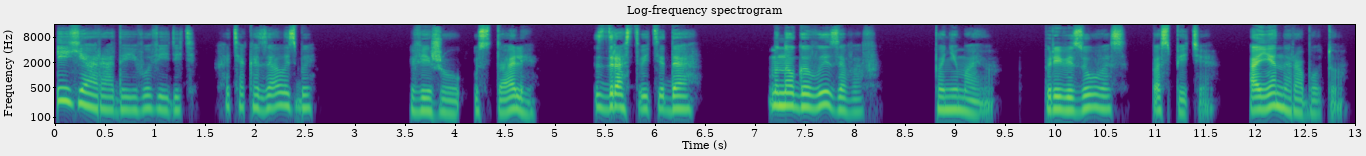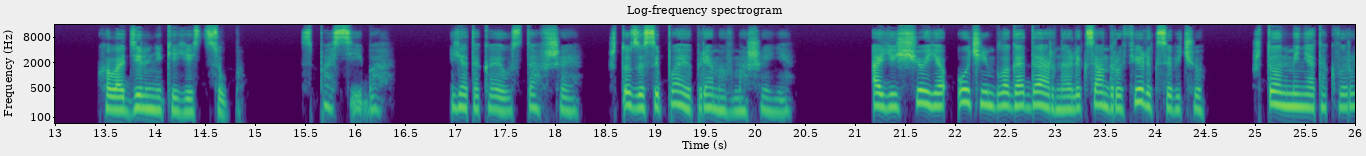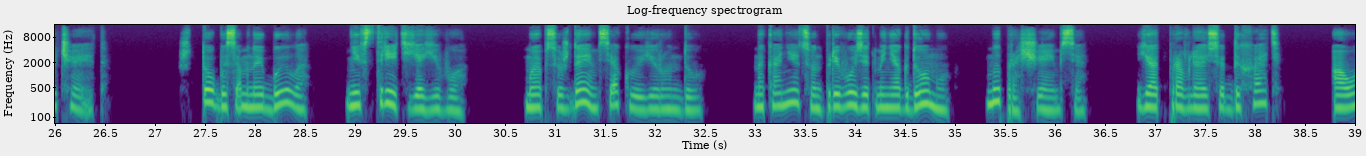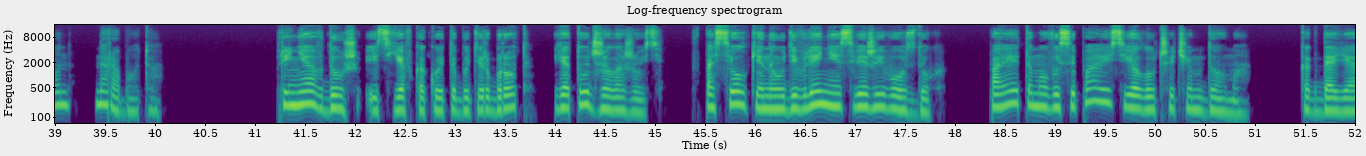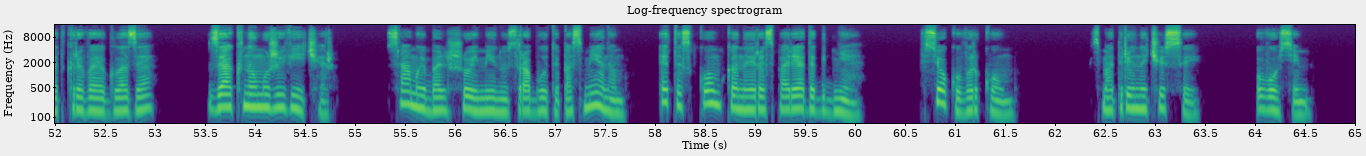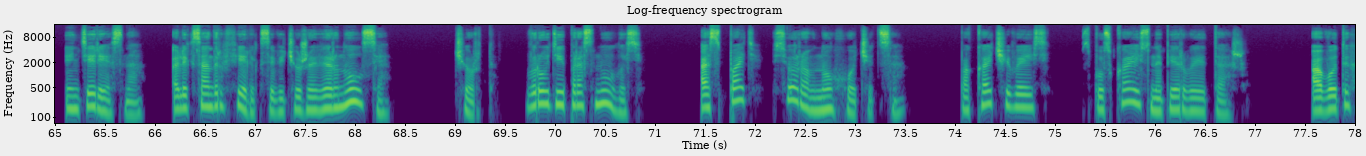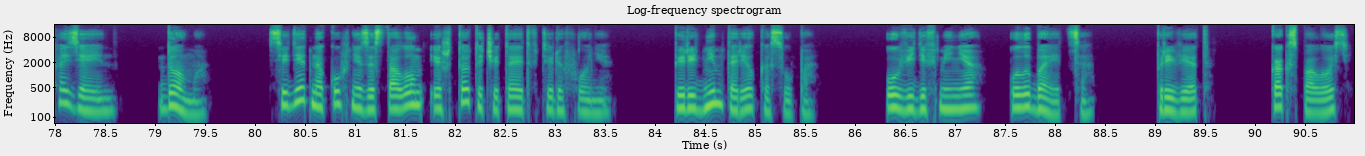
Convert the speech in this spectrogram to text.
И я рада его видеть, хотя, казалось бы... «Вижу, устали?» «Здравствуйте, да. Много вызовов». «Понимаю. Привезу вас, поспите. А я на работу. В холодильнике есть суп». «Спасибо». Я такая уставшая, что засыпаю прямо в машине. А еще я очень благодарна Александру Феликсовичу, что он меня так выручает. Что бы со мной было, не встреть я его. Мы обсуждаем всякую ерунду. Наконец он привозит меня к дому, мы прощаемся. Я отправляюсь отдыхать, а он на работу. Приняв душ и съев какой-то бутерброд, я тут же ложусь поселке на удивление свежий воздух, поэтому высыпаюсь я лучше, чем дома. Когда я открываю глаза, за окном уже вечер. Самый большой минус работы по сменам — это скомканный распорядок дня. Все кувырком. Смотрю на часы. Восемь. Интересно, Александр Феликсович уже вернулся? Черт, вроде и проснулась. А спать все равно хочется. Покачиваясь, Спускаюсь на первый этаж. А вот и хозяин. Дома. Сидит на кухне за столом и что-то читает в телефоне. Перед ним тарелка супа. Увидев меня, улыбается. «Привет. Как спалось?»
